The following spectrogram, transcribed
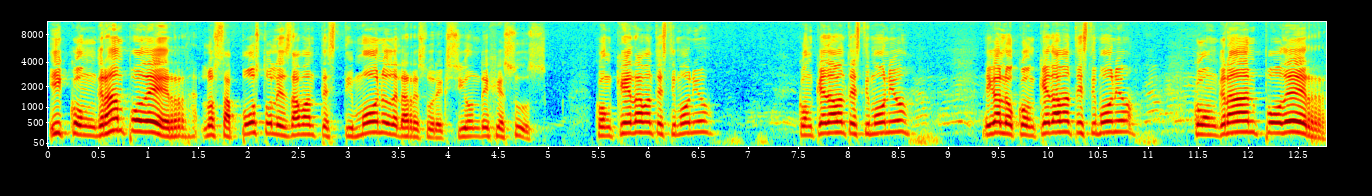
Y con gran poder los apóstoles daban testimonio de la resurrección de Jesús. ¿Con qué daban testimonio? ¿Con qué daban testimonio? Dígalo, ¿con qué daban testimonio? Con gran poder.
